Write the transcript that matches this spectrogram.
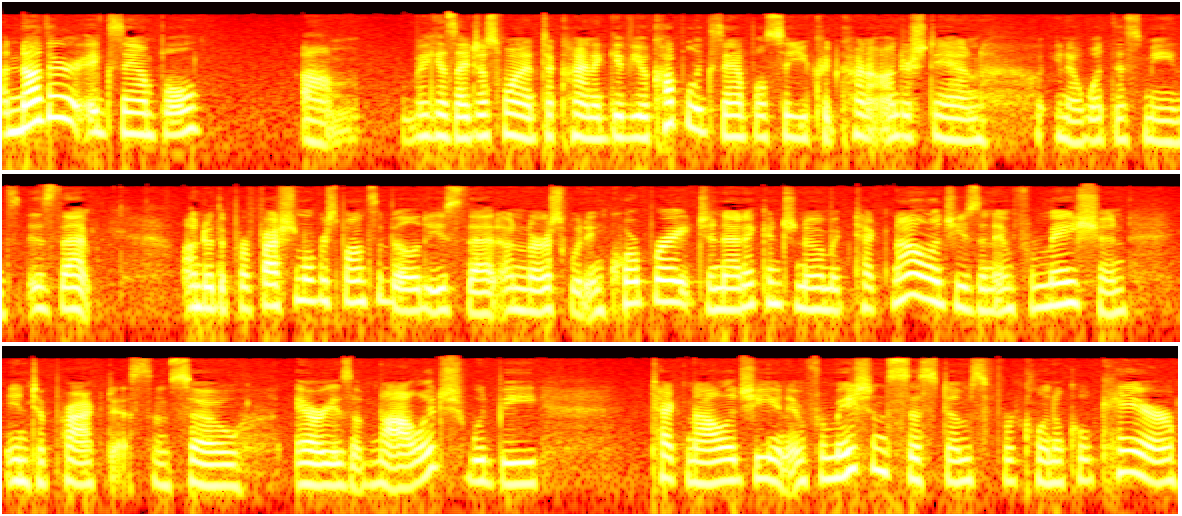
Another example, um, because I just wanted to kind of give you a couple examples so you could kind of understand, you know, what this means, is that under the professional responsibilities that a nurse would incorporate genetic and genomic technologies and information into practice. And so areas of knowledge would be technology and information systems for clinical care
